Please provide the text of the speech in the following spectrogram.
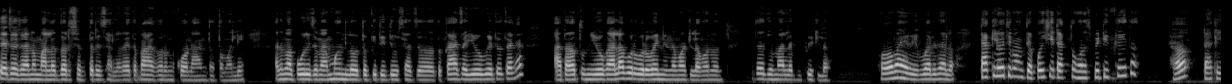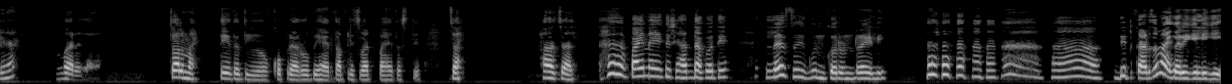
त्याच्यानं मला दर्शन तरी झालं नाही तर बाहेर कोण कोण होतं मला? आता मग पोरीचं मॅम म्हणलं होतं किती दिवसाचं तर कायचा योग येत होता का? आता अजून योग आला बरोबर वहिनीनं म्हटलं म्हणून. तर ते मला फिटलं हो माय बरं झालं. टाकले होते मग ते पैसे टाकतो म्हणून पेटीत काही तर हो टाकले ना? बरं झालं. चल माय ते तर ती कोपऱ्यावर उभी आहेत आपलीच वाट पाहत असते चल. हा चल. पाय नाही कशी हात दाखवते. लयच गुण करून राहिली. हा दीट काढतो माय घरी गेली की.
